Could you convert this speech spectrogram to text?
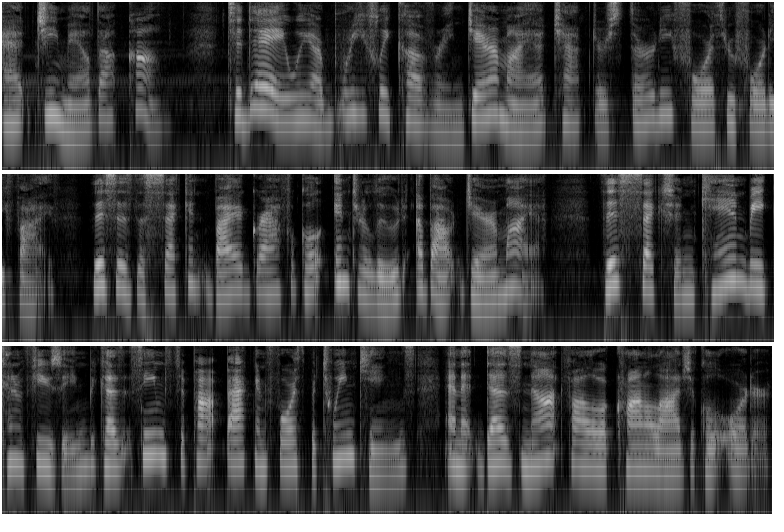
at gmail.com. Today we are briefly covering Jeremiah chapters 34 through 45. This is the second biographical interlude about Jeremiah. This section can be confusing because it seems to pop back and forth between kings and it does not follow a chronological order.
